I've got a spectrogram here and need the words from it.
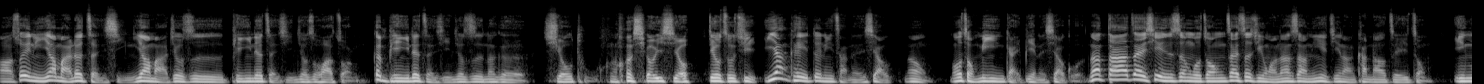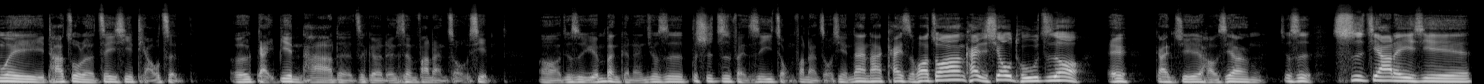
啊，所以你要买的整形，要么就是便宜的整形，就是化妆；更便宜的整形就是那个修图，然 后修一修丢出去，一样可以对你产生效那种某种命运改变的效果。那大家在现实生活中，在社群网站上，你也经常看到这一种，因为他做了这些调整而改变他的这个人生发展轴线。哦，就是原本可能就是不施脂粉是一种发展轴线，但是他开始化妆、开始修图之后，哎，感觉好像就是施加了一些。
